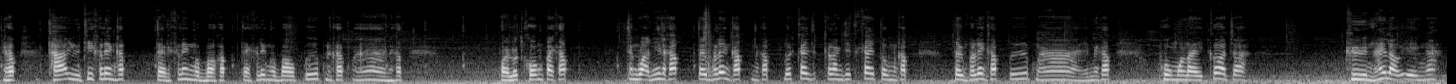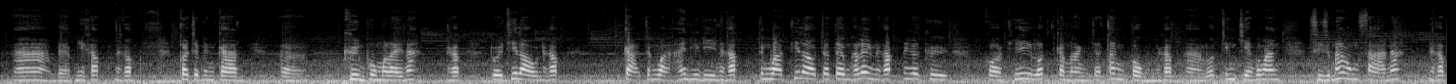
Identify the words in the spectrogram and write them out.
นะครับเท้าอยู่ที่คันเร่งครับ แต่คันเร่งเบาๆครับ แต่คันเร่งเบาๆปุ๊บนะครับ อ่า นะครับ ปล่อยรถโค้งไปครับ จังหวะนี้แหละครับ เติมคันเร่งครับ นะครับ รถใกล้กำลังจะใกล้ตรงครับ เติมคันเร่งครับปุ๊บมาเห็นไหมครับพวงมาลัยก็จะคืนให้เราเองนะอ่าแบบนี้ครับนะครับ ก็จะเป็นการเอ่อคืนพวงมาลัยนะนะครับ โดยที่เรานะครับกะจังหวะให้ดีๆนะครับ จังหวะที่เราจะเติมคันเร่งนะครับนั่นก็คือก่อนที่รถกำลังจะตั้งตรงนะครับอ่ารถเฉียงๆประมาณ 45 องศานะนะครับ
